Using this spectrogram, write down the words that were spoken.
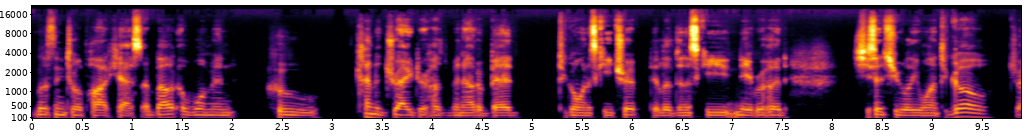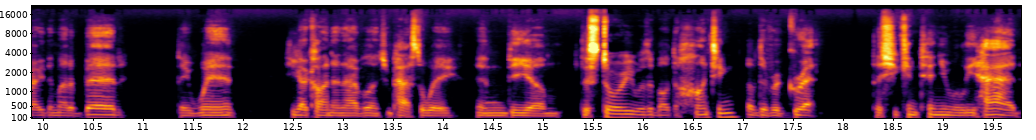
listening to a podcast about a woman who kind of dragged her husband out of bed to go on a ski trip. They lived in a ski neighborhood. She said she really wanted to go, dragged him out of bed. They went. He got caught in an avalanche and passed away. And the um, the story was about the haunting of the regret that she continually had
